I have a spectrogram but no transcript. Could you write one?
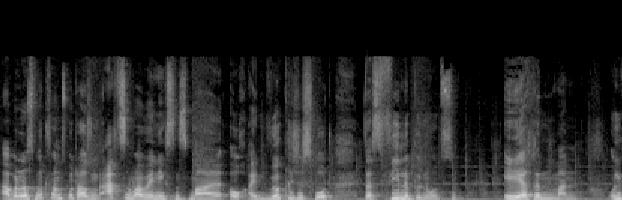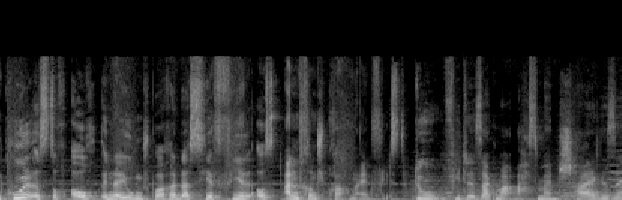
Aber das Wort von 2018 war wenigstens mal auch ein wirkliches Wort, das viele benutzen. Ehrenmann. Und cool ist doch auch in der Jugendsprache, dass hier viel aus anderen Sprachen einfließt. Du, Fiete, sag mal, hast du meinen Schal gesehen?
